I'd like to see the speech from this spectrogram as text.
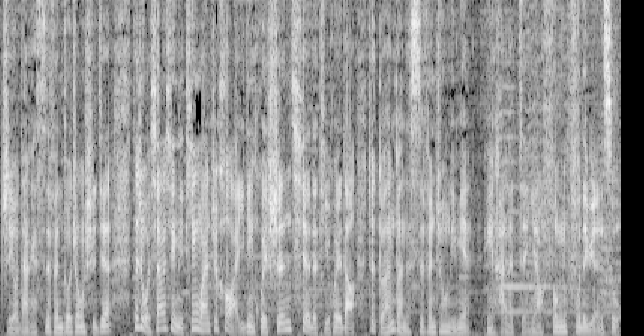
只有大概四分多钟时间。但是我相信你听完之后啊，一定会深切的体会到这短短的四分钟里面蕴含了怎样丰富的元素。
